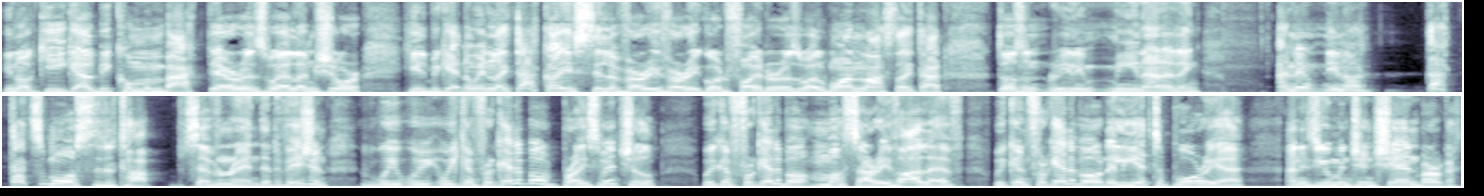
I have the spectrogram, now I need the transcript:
You know, Gigal be coming back there as well. I'm sure he'll be getting a win. Like, that guy is still a very, very good fighter as well. One loss like that doesn't really mean anything. And then, you know, that that's most of the top seven in the division. We, we we can forget about Bryce Mitchell. We can forget about Movsar Evloev. We can forget about Ilia Topuria and as you mentioned Shane Burgos.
